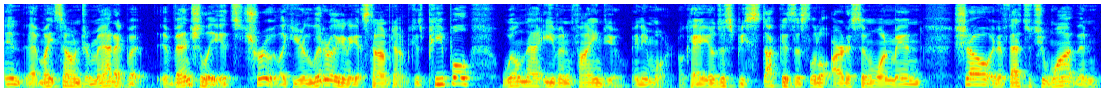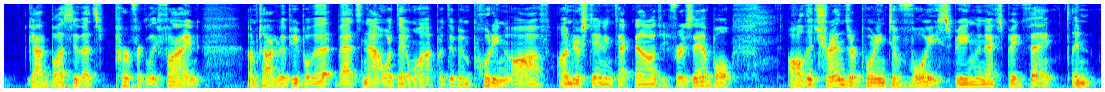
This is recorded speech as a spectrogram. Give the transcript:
And that might sound dramatic, but eventually it's true. Like you're literally going to get stomped on because people will not even find you anymore. Okay. You'll just be stuck as this little artisan one man show. And if that's what you want, then God bless you. That's perfectly fine. I'm talking to people that that's not what they want, but they've been putting off understanding technology. For example, all the trends are pointing to voice being the next big thing. And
